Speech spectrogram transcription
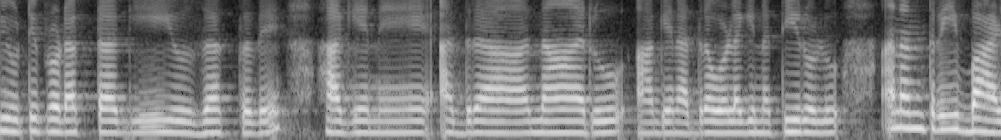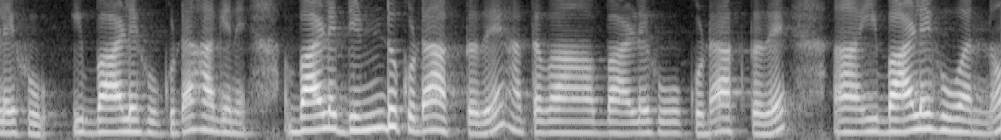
ಬ್ಯೂಟಿ ಪ್ರಾಡಕ್ಟಾಗಿ ಯೂಸ್ ಆಗ್ತದೆ. ಹಾಗೆಯೇ ಅದರ ನಾರು ಹಾಗೆಯೇ ಅದರ ಒಳಗಿನ ತಿರುಳು ಅನಂತರ ಈ ಬಾಳೆ ಹೂ ಈ ಬಾಳೆ ಹೂ ಕೂಡ ಹಾಗೆಯೇ ಬಾಳೆ ದಿಂಡು ಕೂಡ ಆಗ್ತದೆ, ಅಥವಾ ಬಾಳೆ ಹೂ ಕೂಡ ಆಗ್ತದೆ. ಈ ಬಾಳೆ ಹೂವನ್ನು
